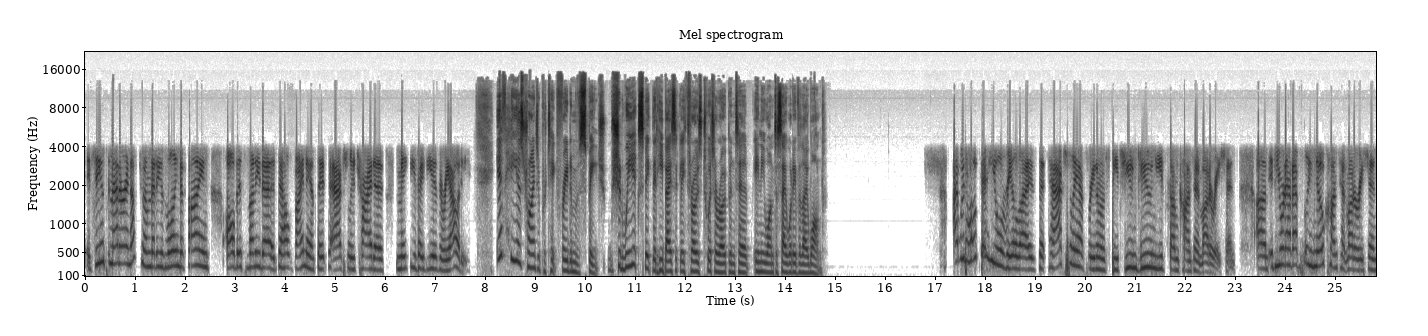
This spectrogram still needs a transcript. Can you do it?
it seems to matter enough to him that he is willing to find all this money to, to help finance it to actually try to make these ideas a reality. If he is trying to protect freedom of speech, should we expect that he basically throws Twitter open to anyone to say whatever they want? Would hope that he will realize that to actually have freedom of speech, you do need some content moderation. Um, if you were to have absolutely no content moderation,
